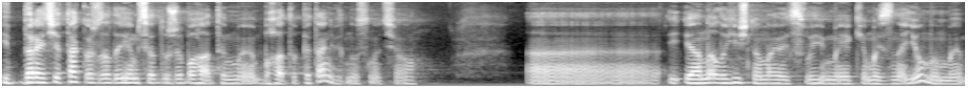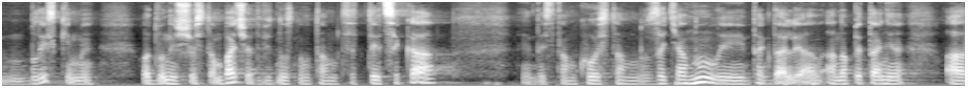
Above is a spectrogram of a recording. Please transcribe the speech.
і, до речі, також задаємося дуже багатим, багато питань відносно цього. І, і аналогічно навіть своїми якимись знайомими, близькими, от вони щось там бачать відносно там ТЦК, і десь там когось там затягнули і так далі. А, а на питання, а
